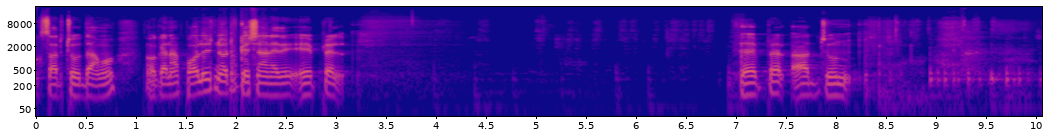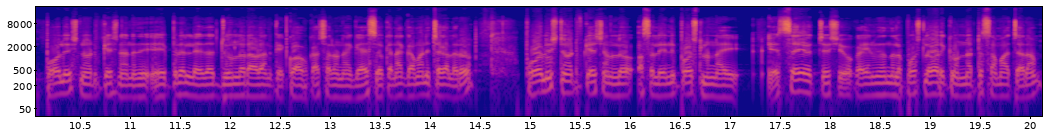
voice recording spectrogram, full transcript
ఒకసారి చూద్దాము ఓకేనా పోలీస్ నోటిఫికేషన్ అనేది April April or June. Police notification అనేది ఏప్రిల్ లేదా జూన్లో రావడానికి ఎక్కువ అవకాశాలు ఉన్నాయి గ్యాస్ ఓకేనా? గమనించగలరు. పోలీస్ నోటిఫికేషన్లో అసలు ఎన్ని పోస్టులు ఉన్నాయి? ఎస్ఐ వచ్చేసి ఒక ఎనిమిది వందల పోస్టుల వరకు ఉన్నట్టు సమాచారం.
